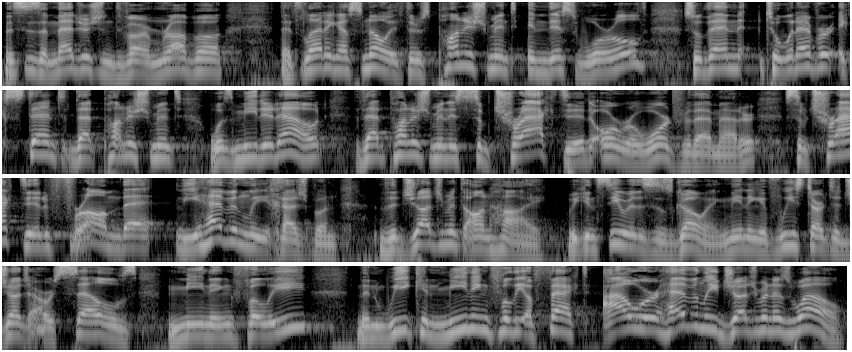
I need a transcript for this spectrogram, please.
This is a medrash in Dvarim Rabbah that's letting us know if there's punishment in this world, so then to whatever extent that punishment was meted out, that punishment is subtracted, or reward for that matter, subtracted from the, the heavenly cheshbon, the judgment on high. We can see where this is going, meaning if we start to judge ourselves meaningfully, then we can meaningfully affect our heavenly judgment as well.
